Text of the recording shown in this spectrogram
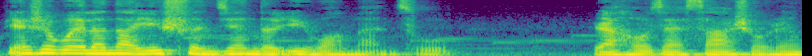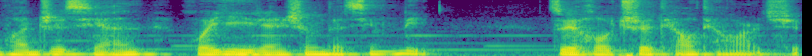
便是为了那一瞬间的欲望满足，然后在撒手人寰之前，回忆人生的经历，最后赤条条而去。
